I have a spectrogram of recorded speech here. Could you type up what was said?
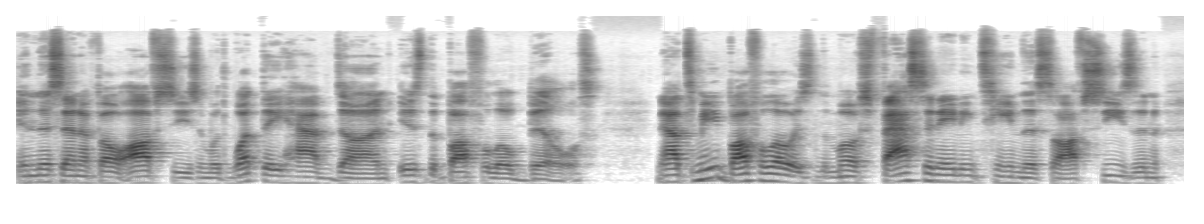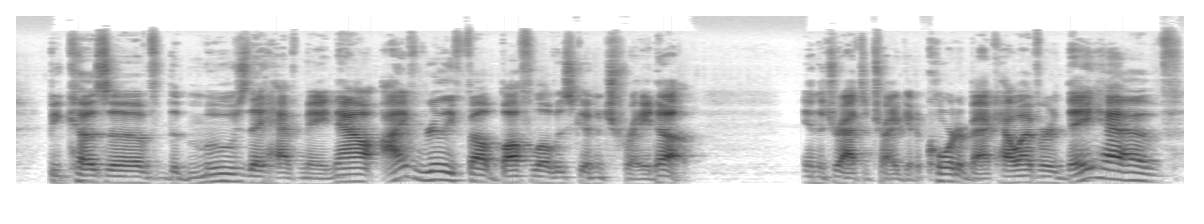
in this NFL offseason with what they have done is the Buffalo Bills. Now, to me, Buffalo is the most fascinating team this offseason because of the moves they have made. Now, I really felt Buffalo was going to trade up in the draft to try to get a quarterback. However, they have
